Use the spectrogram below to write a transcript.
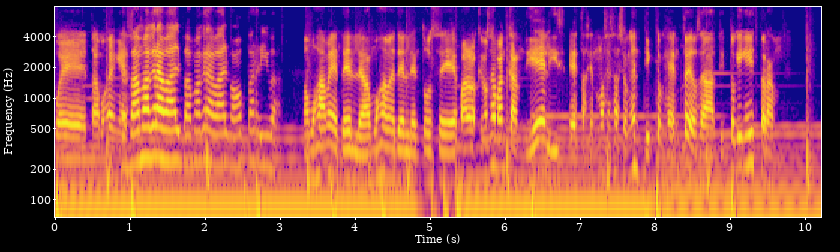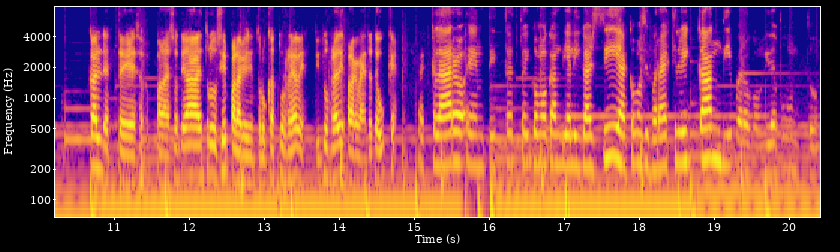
Pues estamos en pues eso. Vamos a grabar, vamos a grabar, vamos para arriba. Vamos a meterle, vamos a meterle. Entonces, para los que no sepan, Candielis está haciendo una sensación en TikTok, gente. O sea, TikTok y Instagram. Este, para eso te voy a introducir, para que introduzcas tus redes, y tus redes para que la gente te busque. Pues claro, en TikTok estoy como Candielis García, es como si fuera a escribir Candy, pero con I de punto.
